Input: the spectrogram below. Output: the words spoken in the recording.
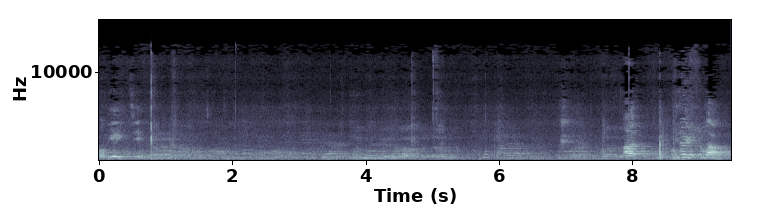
어디에 있지? 아, 수가.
